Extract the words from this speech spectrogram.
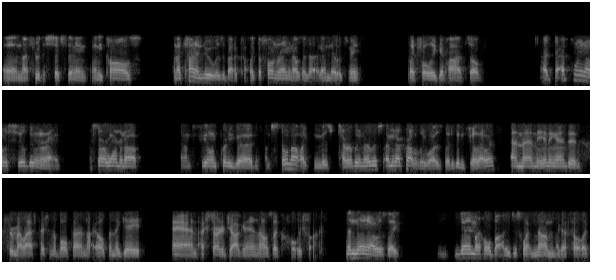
and I threw the sixth inning, and he calls, and I kind of knew it was about a like the phone rang, and I was like, all right, I know it's me, like fully get hot. So at that point, I was still doing all right. I start warming up, and I'm feeling pretty good. I'm still not like mis- terribly nervous. I mean, I probably was, but it didn't feel that way. And then the inning ended. Through my last pitch in the bullpen. I opened the gate, and I started jogging in, and I was like, holy fuck. And then I was like, then my whole body just went numb. Like I felt like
